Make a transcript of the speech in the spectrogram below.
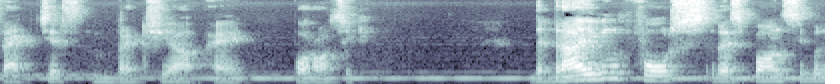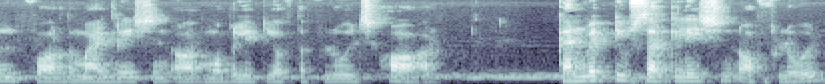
fractures, breccia, and porosity. The driving force responsible for the migration or mobility of the fluids are convective circulation of fluid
